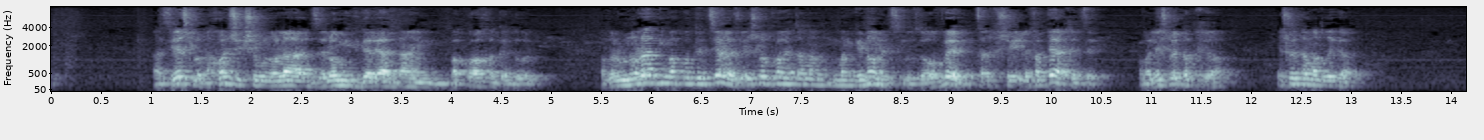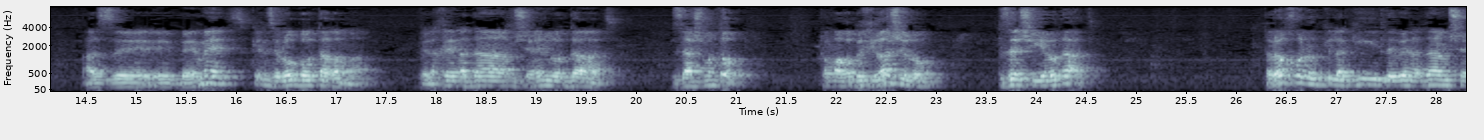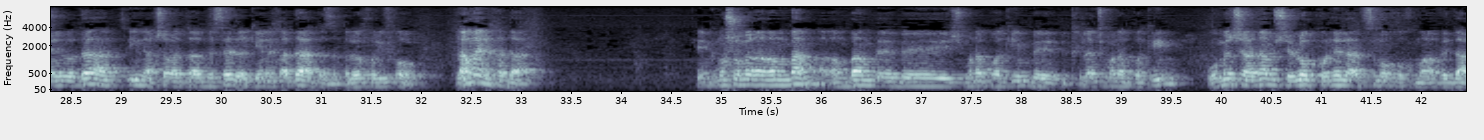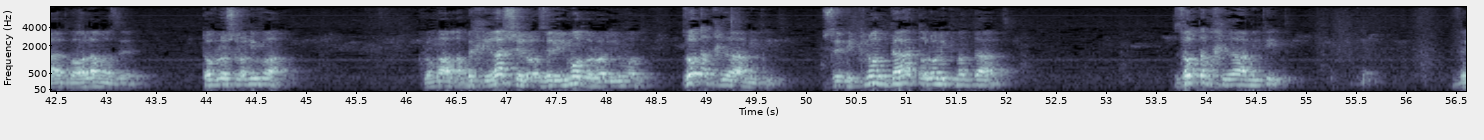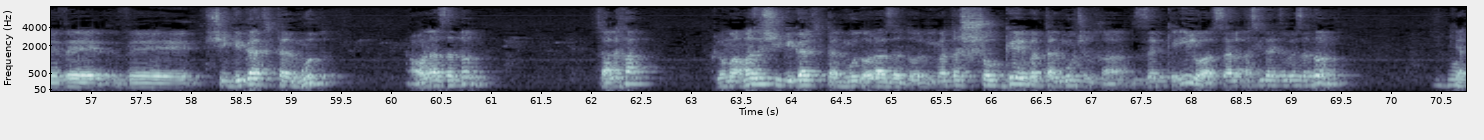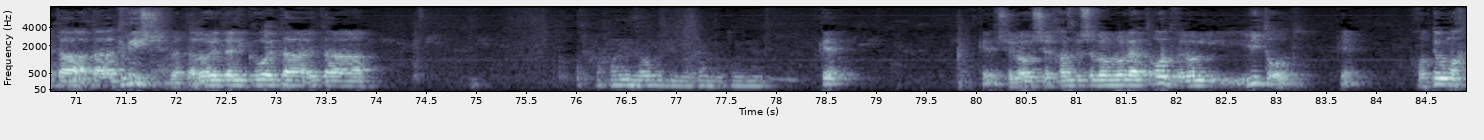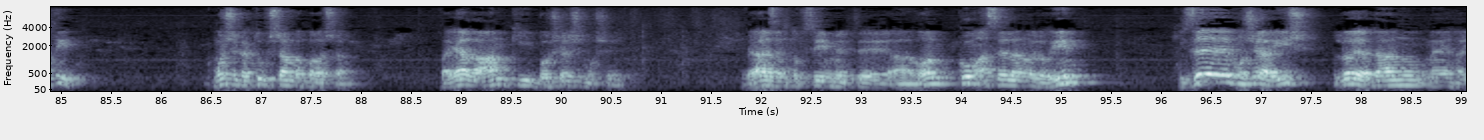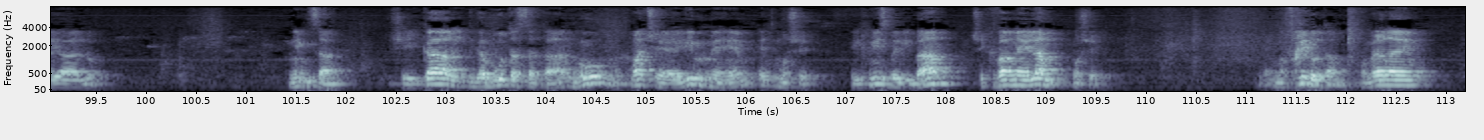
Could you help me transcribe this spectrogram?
אז יש לו, נכון שכשהוא נולד זה לא מתגלה עדיין בכוח הגדול, אבל הוא נולד עם הפוטנציאל הזה, יש לו כבר את המנגנון אצלו, זה עובד, צריך לפתח את זה, אבל יש לו את הבחירה. יש לו את המדרגה. אז אה, אה, באמת, כן, זה לא באותה רמה, ולכן אדם שאין לו דעת, זה אשמתו. כלומר, הבחירה שלו זה שיהיה לו דעת. אתה לא יכול להגיד לבן אדם שאין לו דעת, הנה עכשיו אתה בסדר כי אין לך דעת, אז אתה לא יכול לבחור. למה אין לך דעת? כן, כמו שאומר הרמב"ם, הרמב"ם בשמונה פרקים, בתחילת שמונה פרקים, הוא אומר שאדם שלא קונה לעצמו חוכמה ודעת בעולם הזה, טוב לו שלא נברא. כלומר, הבחירה שלו זה ללמוד או לא ללמוד. זאת הבחירה האמיתית. זה לקנות דעת או לא לקנות דעת. זאת הבחירה האמיתית. ושגיגת תלמוד עולה זדון. זה הלכה. כלומר, מה זה שגיגת תלמוד עולה זדון? אם אתה שוגה בתלמוד שלך, זה כאילו עשית את זה בזדון. כי אתה, אתה על הכביש, ואתה לא יודע לקרוא את ה... את ה... כן. כן, שלא, שחז ושלום לא להטעות ולא לטעות, כן? חוטא ומחטיא. כמו שכתוב שם בפרשה. והיה רעם כי בושש משה. ואז הם תופסים את אה, אהרון, קום עשה לנו אלוהים, כי זה משה האיש, לא ידענו מה היה לו. נמצא שעיקר התגברות השטן הוא נחמד שהעלים מהם את משה, והכניס בליבם שכבר נעלם משה. מפחיד אותם, אומר להם,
